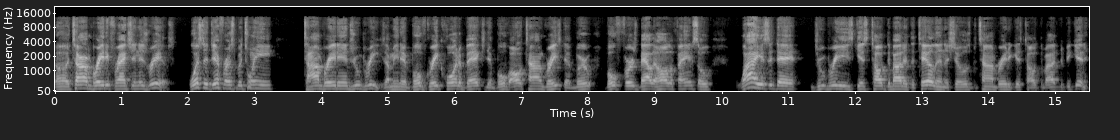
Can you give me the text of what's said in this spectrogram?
uh, Tom Brady fracturing his ribs. What's the difference between Tom Brady and Drew Brees? I mean, they're both great quarterbacks. They're both all-time greats. They're both first ballot Hall of Fame. So why is it that Drew Brees gets talked about at the tail end of shows, but Tom Brady gets talked about at the beginning?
